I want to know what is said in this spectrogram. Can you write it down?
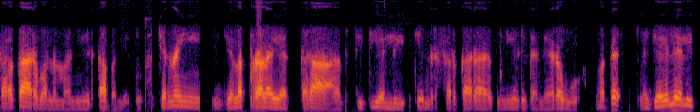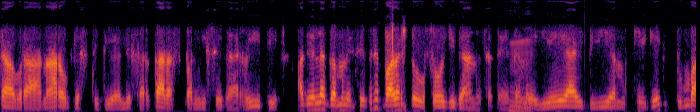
ಸಹಕಾರವನ್ನ ನೀಡ್ತಾ ಬಂದಿದ್ದು. ಚೆನ್ನೈ ಜಲಪ್ರಳಯ ತರ ಸ್ಥಿತಿಯಲ್ಲಿ ಕೇಂದ್ರ ಸರ್ಕಾರ ನೀಡಿದ ನೆರವು ಮತ್ತೆ ಜಯಲಲಿತಾ ಅವರ ಅನಾರೋಗ್ಯ ಸ್ಥಿತಿಯಲ್ಲಿ ಸರ್ಕಾರ ಸ್ಪಂದಿಸಿದ ರೀತಿ ಅದೆಲ್ಲ ಗಮನಿಸಿದ್ರೆ ಬಹಳಷ್ಟು ಸೋಜಿಗ ಅನಿಸುತ್ತೆ. ಯಾಕಂದ್ರೆ ಎ ಐ ಡಿ ಎಂ ಕೆಗೆ ತುಂಬಾ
